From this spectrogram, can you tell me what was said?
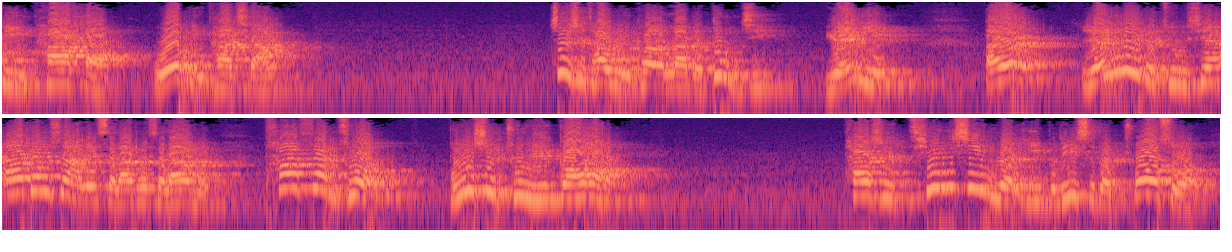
比他好，我比他强。”这是他违抗阿拉的动机原因。而人类的祖先阿当沙利斯拉特斯拉姆，他犯错不是出于高傲。他是听信了伊布利斯的戳索，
